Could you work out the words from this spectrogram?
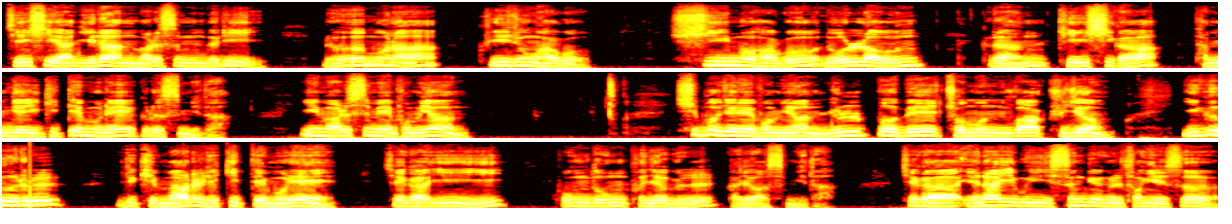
제시한 이러한 말씀들이 너무나 귀중하고 심오하고 놀라운 그러한 계시가 담겨 있기 때문에 그렇습니다. 이 말씀에 보면 15절에 보면 율법의 조문과 규정 이거를 이렇게 말을 했기 때문에 제가 이 공동 번역을 가져왔습니다. 제가 NIV 성경을 통해서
